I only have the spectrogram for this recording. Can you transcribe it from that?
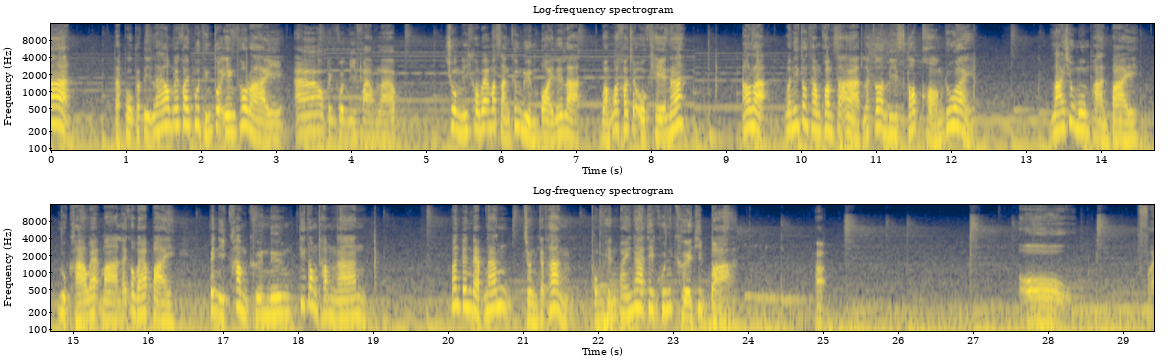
มาก แต่ปกติแล้วไม่ค่อยพูดถึงตัวเองเท่าไหร่ อ้าว เป็นคนมีความลับ ช่วงนี้เขาแวะมาสั่งเครื่องดื่มบ่อยเลยล่ะ หวังว่าเขาจะโอเคนะ เอาล่ะ วันนี้ต้องทำความสะอาดแล้วก็รีสต็อกของด้วย หลายชั่วโมงผ่านไป ลูกค้าแวะมาแล้วก็แวะไป เป็นอีกค่ำคืนหนึ่งที่ต้องทำงาน มันเป็นแบบนั้นจนกระทั่ง ผมเห็นใบหน้าที่คุ้นเคยที่บาร์อะโอ้ แฟ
